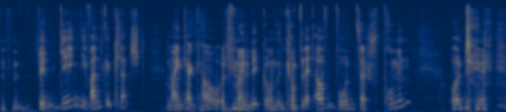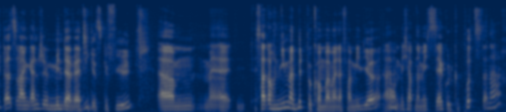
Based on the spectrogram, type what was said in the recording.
bin gegen die Wand geklatscht. Mein Kakao und meine Lebkuchen sind komplett auf den Boden zersprungen. Und das war ein ganz schön minderwertiges Gefühl. Ähm, äh, es hat auch niemand mitbekommen bei meiner Familie. Ähm, ich habe nämlich sehr gut geputzt danach.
